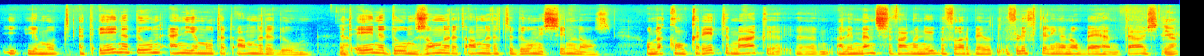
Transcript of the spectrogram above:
je- Je moet het ene doen en je moet het andere doen. Het ene doen zonder het andere te doen is zinloos. Om dat concreet te maken... eh, alleen mensen vangen nu bijvoorbeeld vluchtelingen op bij hen thuis. Ja.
